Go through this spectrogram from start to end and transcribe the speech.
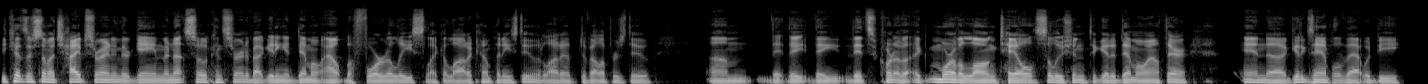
because there's so much hype surrounding their game, they're not so concerned about getting a demo out before release, like a lot of companies do, a lot of developers do. Um, they, they, they, it's kind of a, more of a long tail solution to get a demo out there. And a good example of that would be,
